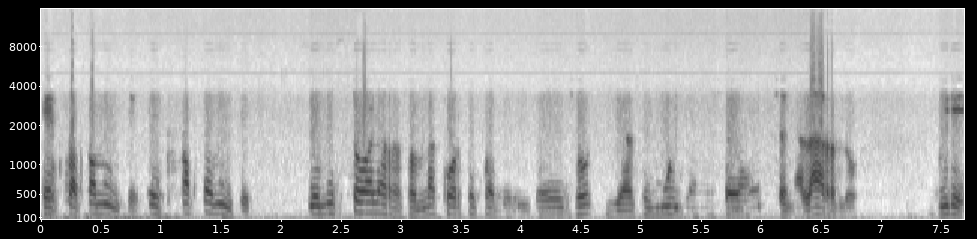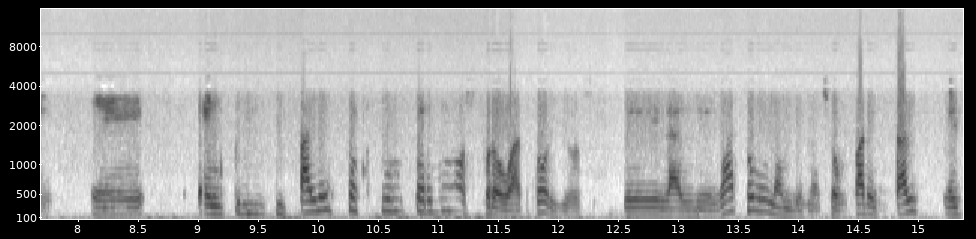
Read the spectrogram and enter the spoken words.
Exactamente, exactamente. Tiene toda la razón la Corte cuando dice eso y hace muy bien usted señalarlo. Mire, eh, el principal efecto en términos probatorios del alegato de la alienación parental es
